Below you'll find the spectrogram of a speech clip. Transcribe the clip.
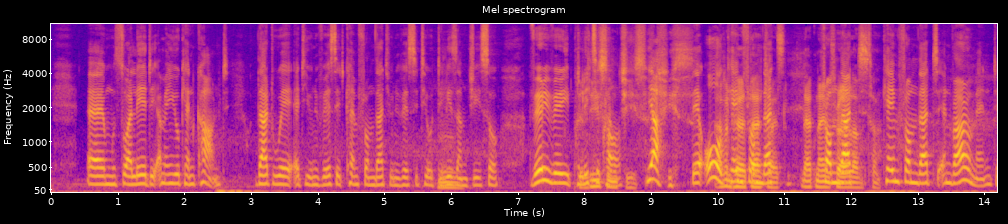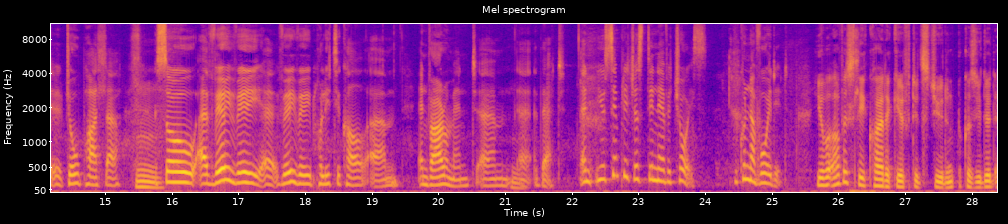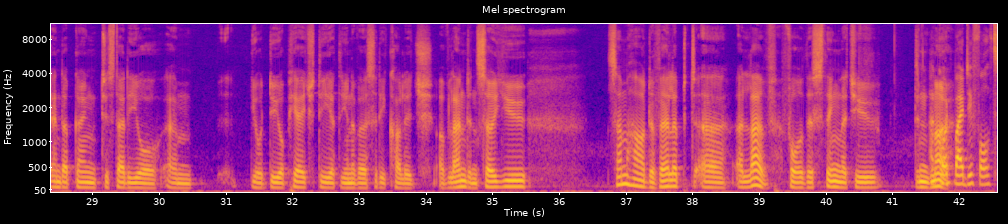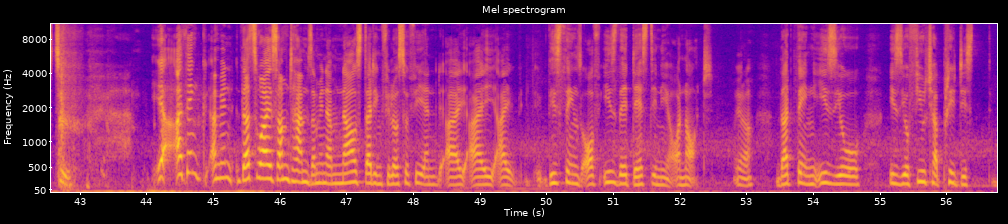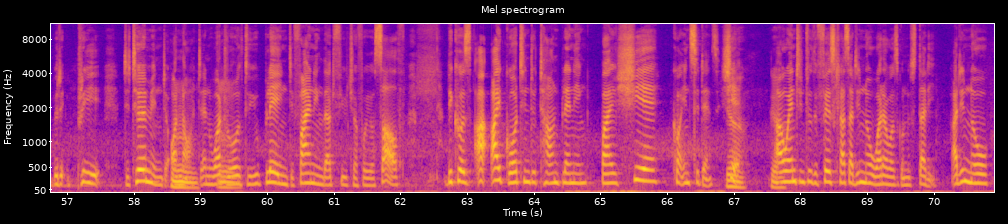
uh, Motsoaledi. I mean, you can count that way at university. It came from that university or Diliza Mji. So very, very political. Jeez. Yeah, Jeez. they all came from that, that, that name from that a long time. came from that environment. Uh, Joe Phaahla. Hmm. So a very, very, uh, very, very political um, environment. Um, Hmm. uh, that, and you simply just didn't have a choice. You couldn't avoid it. You were obviously quite a gifted student because you did end up going to study your um, your do your PhD at the University College of London. So you somehow developed uh, a love for this thing that you didn't I know. got by default too. yeah, I think I mean that's why sometimes I mean I'm now studying philosophy and I I, I these things of is there destiny or not? You know, that thing is your is your future predetermined or Mm, not, and what mm. role do you play in defining that future for yourself? Because I, I got into town planning by sheer coincidence. Sheer. Yeah, yeah. I went into the first class. I didn't know what I was going to study. I didn't know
